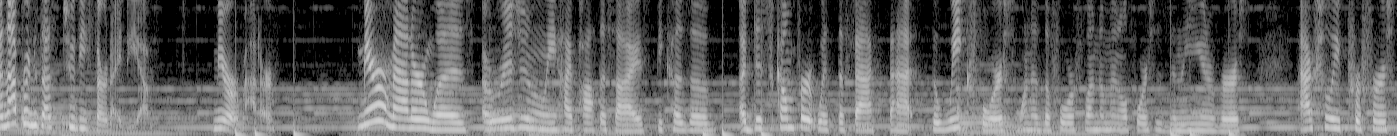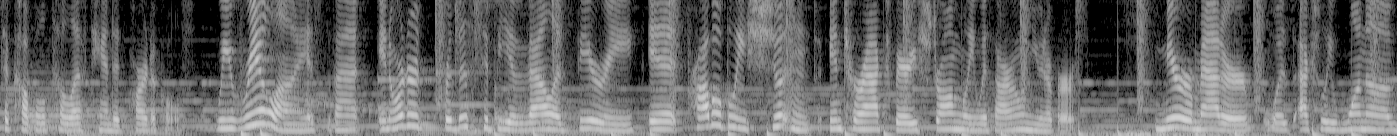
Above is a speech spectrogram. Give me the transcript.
And that brings us to the third idea, mirror matter. Mirror matter was originally hypothesized because of a discomfort with the fact that the weak force, one of the four fundamental forces in the universe, actually prefers to couple to left-handed particles. We realized that in order for this to be a valid theory, it probably shouldn't interact very strongly with our own universe. Mirror matter was actually one of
